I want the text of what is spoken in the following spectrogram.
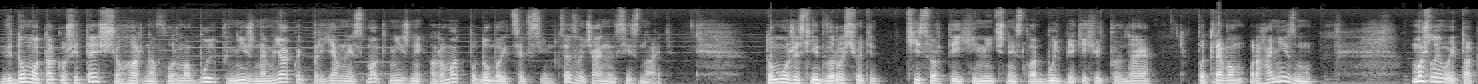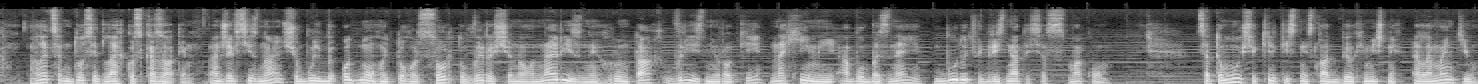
Відомо також і те, що гарна форма бульб, ніжна м'якоть, приємний смак, ніжний аромат подобається всім. Це, звичайно, всі знають. То може слід вирощувати ті сорти і хімічний склад бульб, яких відповідає потребам організму. Можливо і так, але це досить легко сказати. Адже всі знають, що бульби одного й того ж сорту, вирощеного на різних ґрунтах в різні роки, на хімії або без неї, будуть відрізнятися смаком. Це тому, що кількісний склад біохімічних елементів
